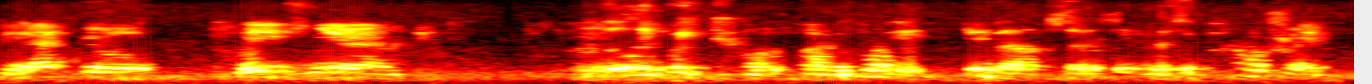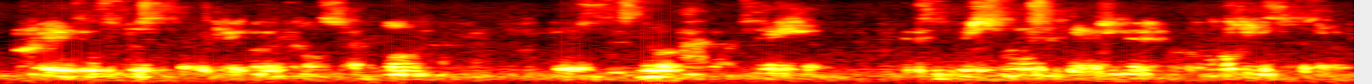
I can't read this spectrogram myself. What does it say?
we had to re-engineer everything. The lightweight carbon fiber body develops an innovative powertrain created specifically for the Concept One. This is no adaptation. It is precisely engineered propulsion system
